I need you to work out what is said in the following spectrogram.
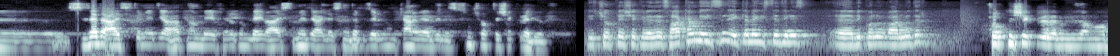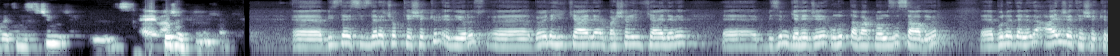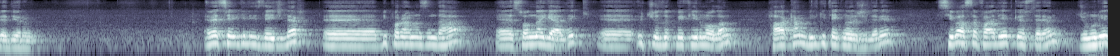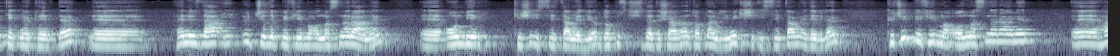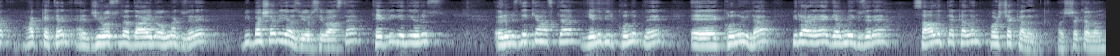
size de ICT Medya, Adnan Bey, Feridun Bey ve ICT Medya ailesine de bize bu imkanı verdiğiniz için çok teşekkür ediyoruz. Biz çok teşekkür ederiz. Hakan Bey sizin eklemek istediğiniz e, bir konu var mıdır? Çok teşekkür ederim güzel muhabbetiniz için. Eyvallah. Teşekkürler. Ee, biz de sizlere çok teşekkür ediyoruz. Ee, böyle hikayeler, başarı hikayeleri e, bizim geleceğe umutla bakmamızı sağlıyor. Ee, bu nedenle de ayrıca teşekkür ediyorum. Evet sevgili izleyiciler, e, bir programımızın daha sonuna geldik. 3 yıllık bir firma olan Hakan Bilgi Teknolojileri Sivas'ta faaliyet gösteren Cumhuriyet Teknokent'te henüz daha 3 yıllık bir firma olmasına rağmen e, 11 kişi istihdam ediyor. 9 kişi de dışarıdan toplam 20 kişi istihdam edebilen küçük bir firma olmasına rağmen e, hak- hakikaten e, cirosu da dahil olmak üzere bir başarı yazıyor Sivas'ta. Tebrik ediyoruz. Önümüzdeki hafta yeni bir konuk ve e, konuyla bir araya gelmek üzere. Sağlıkla kalın, hoşça kalın. Hoşçakalın.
